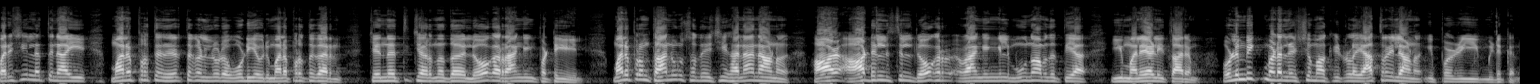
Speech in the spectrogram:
പരിശീലനത്തിനായി മലപ്പുറത്തെ നിരത്തുകളിലൂടെ ഓടിയ ഒരു മലപ്പുറത്തുകാരൻ ചെന്നെത്തിച്ചേർന്നത് ലോക റാങ്കിംഗ് പട്ടികയിൽ. മലപ്പുറം താനൂർ സ്വദേശി ഹനാനാണ് ആഡിൽസിൽ ലോക റാങ്കിങ്ങിൽ മൂന്നാമതെത്തിയ ഈ മലയാളി താരം. ഒളിമ്പിക് മെഡൽ ലക്ഷ്യമാക്കിയിട്ടുള്ള യാത്രയിലാണ് ഇപ്പോഴീ മിടുക്കൻ.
